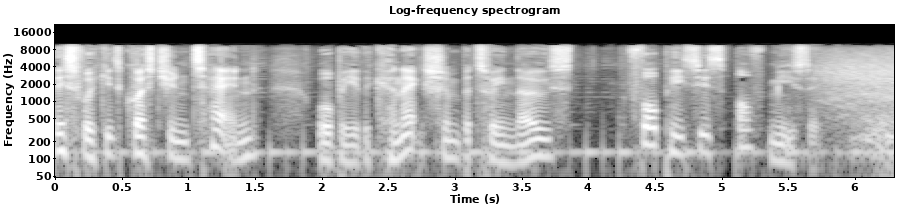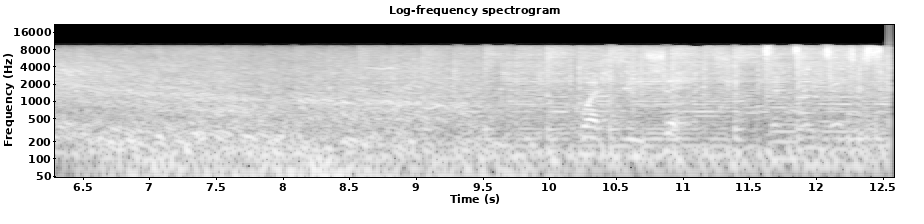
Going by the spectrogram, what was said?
this week it's question ten, will be the connection between those four pieces of music. Question six.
